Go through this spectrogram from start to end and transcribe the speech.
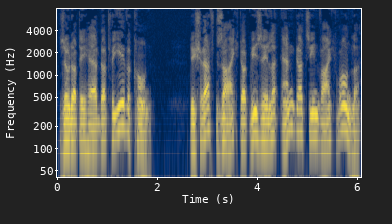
zodat de Heer dat vergeven kan. De schrift zegt dat we zullen en God zijn weg wandelen.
